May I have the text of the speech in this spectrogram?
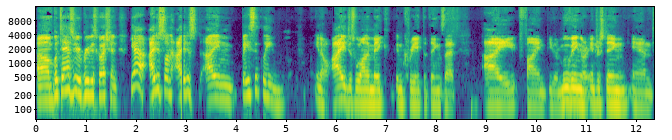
Um, but to answer your previous question, yeah, I just want I just I'm basically, you know, I just want to make and create the things that I find either moving or interesting and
